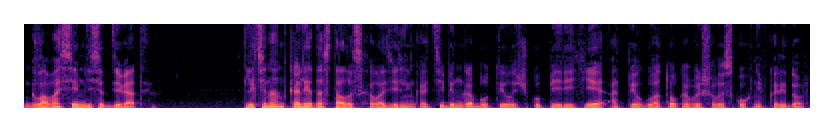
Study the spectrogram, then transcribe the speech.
Глава 79. Лейтенант Кале достал из холодильника Тибинга бутылочку перье, отпил глоток и вышел из кухни в коридор.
